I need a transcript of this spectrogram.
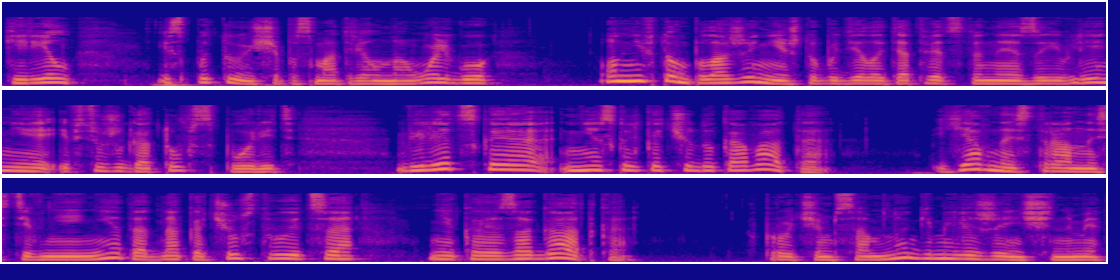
Кирилл испытующе посмотрел на Ольгу, — он не в том положении, чтобы делать ответственное заявление, и все же готов спорить. Велецкая несколько чудаковата. Явной странности в ней нет, однако чувствуется некая загадка. Впрочем, со многими ли женщинами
